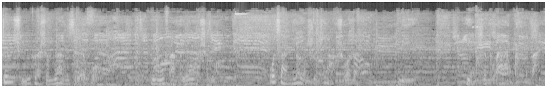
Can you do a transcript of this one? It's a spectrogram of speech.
争取一个什么样的结果。你无法给我什么。我想你也是这样说的，你也是不爱我的吧。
